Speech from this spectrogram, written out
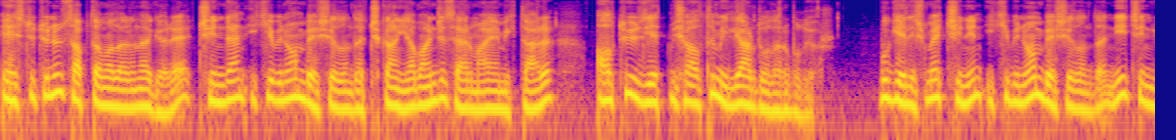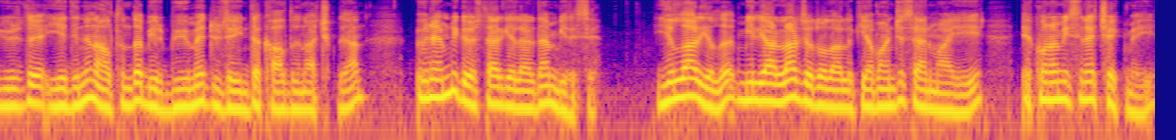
Enstitünün saptamalarına göre Çin'den 2015 yılında çıkan yabancı sermaye miktarı 676 milyar doları buluyor. Bu gelişme Çin'in 2015 yılında niçin %7'nin altında bir büyüme düzeyinde kaldığını açıklayan önemli göstergelerden birisi. Yıllar yılı milyarlarca dolarlık yabancı sermayeyi ekonomisine çekmeyi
